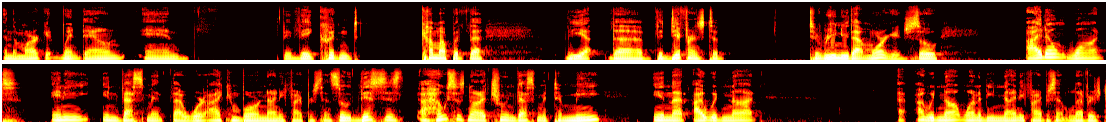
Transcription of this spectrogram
and the market went down and they, they couldn't come up with the the the the difference to to renew that mortgage. So I don't want any investment that where I can borrow 95%. So this is a house is not a true investment to me in that I would not I would not want to be 95% leveraged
